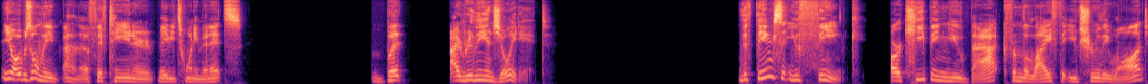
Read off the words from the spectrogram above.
you know, it was only, I don't know, 15 or maybe 20 minutes. But I really enjoyed it. The things that you think are keeping you back from the life that you truly want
